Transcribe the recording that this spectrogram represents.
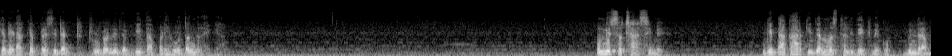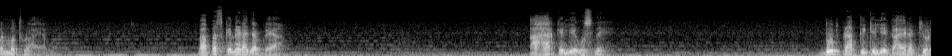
कनाडा के प्रेसिडेंट ट्रूडो ने जब गीता पढ़ी, वो दंग रह गया। उन्नीस सौ छियासी में गीताकार की जन्मस्थली देखने को बिंद्राबन मथुरा आया वो। वापस कनाडा जब गया, आहार के लिए उसने दूध प्राप्ति के लिए गाय रखी और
